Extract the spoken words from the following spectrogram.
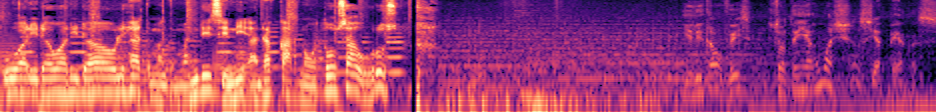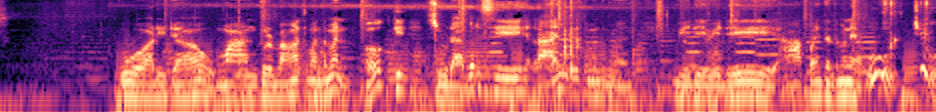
Wadidaw, wadidaw, lihat teman-teman di sini ada Carnotosaurus. Ele talvez só tenha uma chance apenas. Wadidaw, mantul banget teman-teman. Oke, sudah bersih. Lanjut teman-teman. Widih, widih. Apa ini teman-teman ya? Uh, cu.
